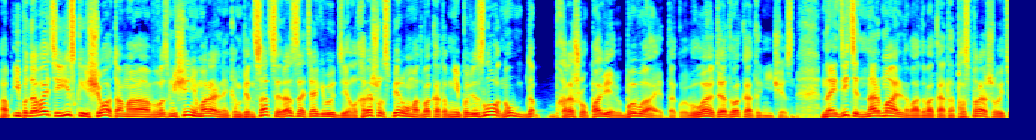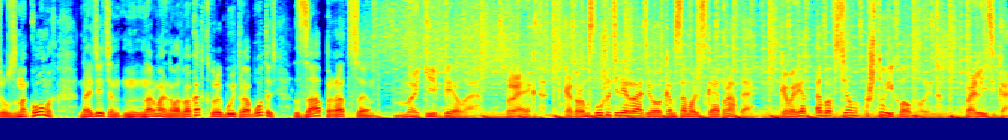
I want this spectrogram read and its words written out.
А, и подавайте иск еще там, о возмещении моральной компенсации, раз затягивают дело. Хорошо, с первым адвокатом не повезло. Ну, да, хорошо, поверю, бывает такое. Бывают и адвокаты нечестные. Найдите нормального адвоката, поспрашивайте у знакомых, найдите нормального адвоката, который будет работать за процент. Накипело. Проект, в котором слушатели радио «Комсомольская правда» говорят обо всем, что их волнует. Политика,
